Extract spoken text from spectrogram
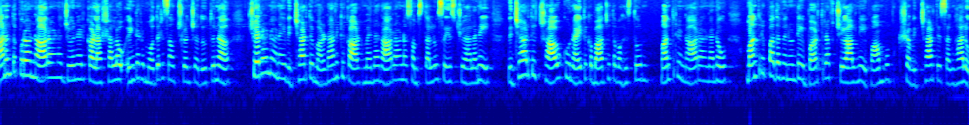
అనంతపురం నారాయణ జూనియర్ కళాశాలలో ఇంటర్ మొదటి సంవత్సరం చదువుతున్న చరణ్ అనే విద్యార్థి మరణానికి కారణమైన నారాయణ సంస్థలను సీజ్ చేయాలని విద్యార్థి చావుకు నైతిక బాధ్యత వహిస్తూ మంత్రి నారాయణను మంత్రి పదవి నుండి బర్తరఫ్ చేయాలని వామపక్ష విద్యార్థి సంఘాలు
